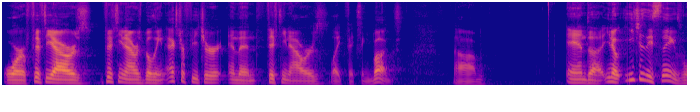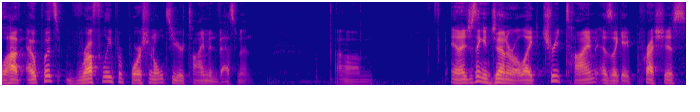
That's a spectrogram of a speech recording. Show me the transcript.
or 50 hours, 15 hours building an extra feature, and then 15 hours like fixing bugs. Um, and uh, you know, each of these things will have outputs roughly proportional to your time investment. Um, and I just think in general, like treat time as like a precious,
